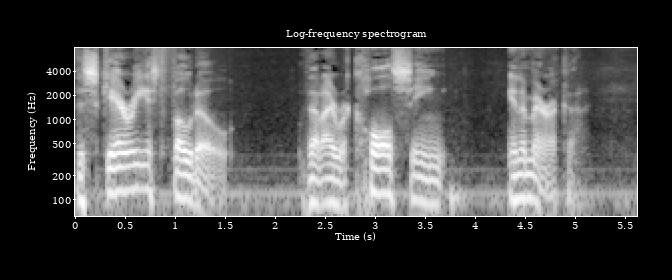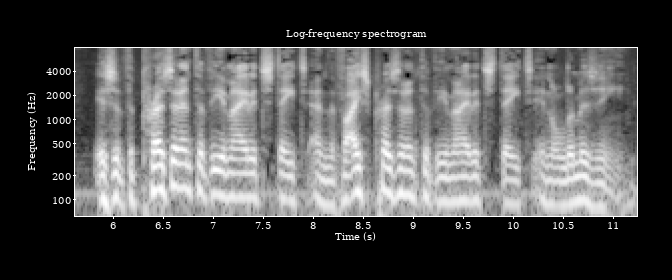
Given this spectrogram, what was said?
the scariest photo that I recall seeing in America is of the President of the United States and the Vice President of the United States in a limousine,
